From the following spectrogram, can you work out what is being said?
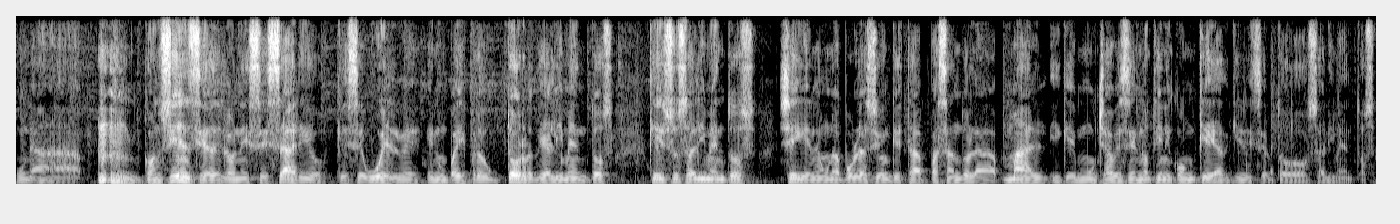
una conciencia de lo necesario que se vuelve en un país productor de alimentos, que esos alimentos lleguen a una población que está pasándola mal y que muchas veces no tiene con qué adquirir ciertos alimentos.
